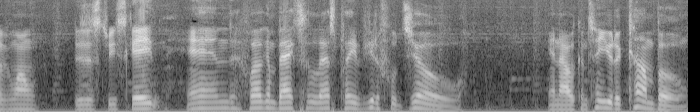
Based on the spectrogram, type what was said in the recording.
everyone, this is Streetsk8t, and welcome back to Let's Play Viewtiful Joe. And I will continue the combo.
